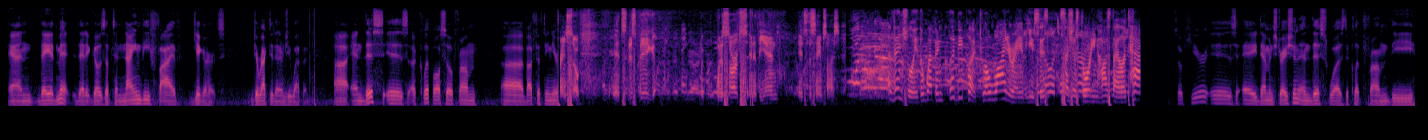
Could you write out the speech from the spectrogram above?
and they admit that it goes up to 95 gigahertz directed energy weapon. Uh, and this is a clip also from uh, about 15 years. So it's this big when it starts, and at the end, it's the same size. Eventually, the weapon could be put to a wide array of uses, such as thwarting hostile attacks. So here is a demonstration, and this was the clip from the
